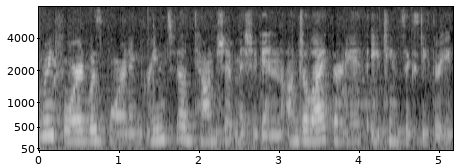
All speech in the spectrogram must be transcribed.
Henry Ford was born in Greenfield Township, Michigan on July 30, 1863.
